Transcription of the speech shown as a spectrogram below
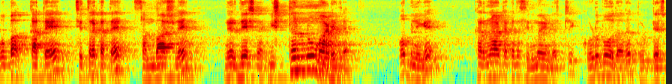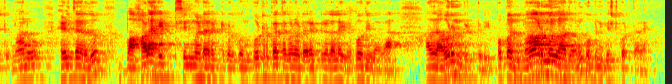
ಒಬ್ಬ ಕತೆ, ಚಿತ್ರಕತೆ, ಸಂಭಾಷಣೆ, ನಿರ್ದೇಶನ ಇಷ್ಟನ್ನೂ ಮಾಡಿದರೆ ಒಬ್ಬನಿಗೆ ಕರ್ನಾಟಕದ ಸಿನಿಮಾ ಇಂಡಸ್ಟ್ರಿ ಕೊಡ್ಬೋದಾದ ದುಡ್ಡೆಷ್ಟು? ನಾನು ಹೇಳ್ತಾ ಇರೋದು, ಬಹಳ ಹಿಟ್ ಸಿನಿಮಾ ಡೈರೆಕ್ಟರ್ಗಳು, ಒಂದು ಕೋಟಿ ರೂಪಾಯಿ ತಗೊಳ್ಳೋ ಡೈರೆಕ್ಟರ್ಗಳೆಲ್ಲ ಇರ್ಬೋದು ಇವಾಗ. ಆದರೆ ಅವ್ರನ್ನ ಬಿಟ್ಬಿಡಿ. ಒಬ್ಬ ನಾರ್ಮಲ್ ಆದವನಿಗೆ ಒಬ್ಬನಿಗೆ ಎಷ್ಟು ಕೊಡ್ತಾರೆ?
